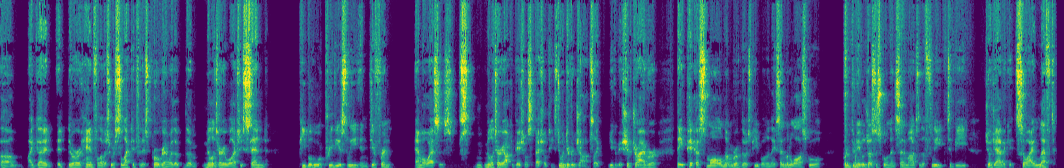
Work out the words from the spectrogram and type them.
Um, I got a, it, There are a handful of us who are selected for this program, where the, the military will actually send people who were previously in different MOSs, military occupational specialties, doing different jobs. Like you could be a ship driver. They pick a small number of those people, and then they send them to law school, put them through naval justice school, and then send them out to the fleet to be judge advocates. So I left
